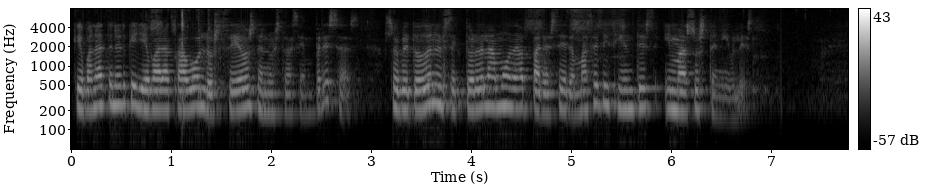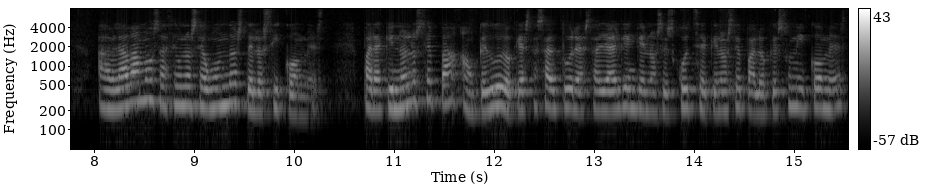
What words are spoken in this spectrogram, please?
que van a tener que llevar a cabo los CEOs de nuestras empresas, sobre todo en el sector de la moda, para ser más eficientes y más sostenibles. Hablábamos hace unos segundos de los e-commerce. Para quien no lo sepa, aunque dudo que a estas alturas haya alguien que nos escuche que no sepa lo que es un e-commerce,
